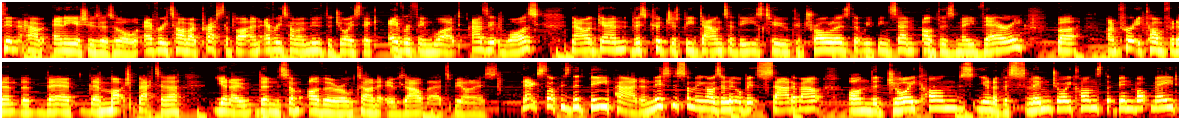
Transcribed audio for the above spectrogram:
didn't have any issues at all. Every time I pressed the button, every time I moved the joystick, everything worked as it was. Now, again, this could just be down to these two controllers that we've been sent. Others may vary, but I'm pretty confident that they're they're much better, you know, than some other alternatives out there, to be honest. Next up is the D-pad, and this is something I was a little bit sad about on the Joy-Cons, you know, the slim Joy-Cons that Binbok made,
